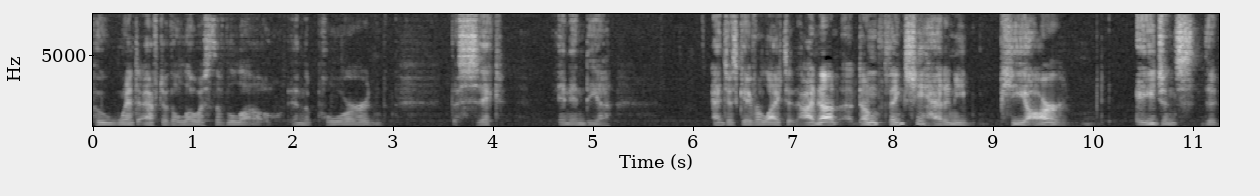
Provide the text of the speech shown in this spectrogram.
who went after the lowest of the low and the poor and the sick in India and just gave her life to. I don't, I don't think she had any PR agents that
